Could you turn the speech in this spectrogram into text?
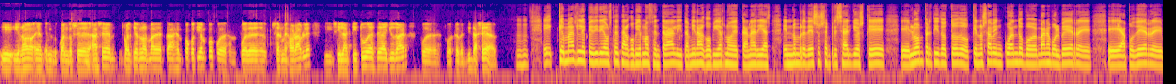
y, no cuando se hace cualquier norma de estas en poco tiempo, pues puede ser mejorable y si la actitud es de ayudar, pues, pues que bendita sea. Eh, ¿Qué más le pediría usted al Gobierno central y también al Gobierno de Canarias en nombre de esos empresarios que eh, lo han perdido todo, que no saben cuándo van a volver eh, a poder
